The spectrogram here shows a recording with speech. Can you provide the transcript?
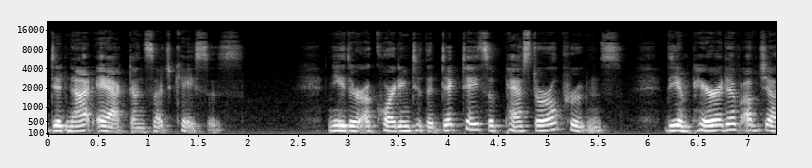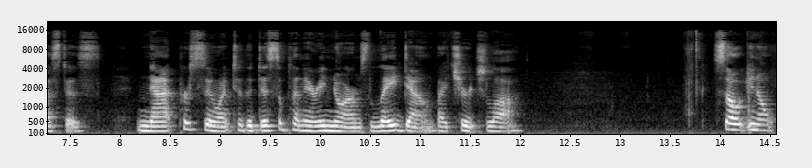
did not act on such cases, neither according to the dictates of pastoral prudence, the imperative of justice, not pursuant to the disciplinary norms laid down by church law. So, you know,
